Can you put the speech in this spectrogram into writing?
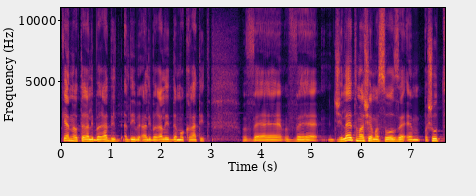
כן, יותר הליברלית, הליברלית דמוקרטית. וג'ילט, מה שהם עשו זה הם פשוט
